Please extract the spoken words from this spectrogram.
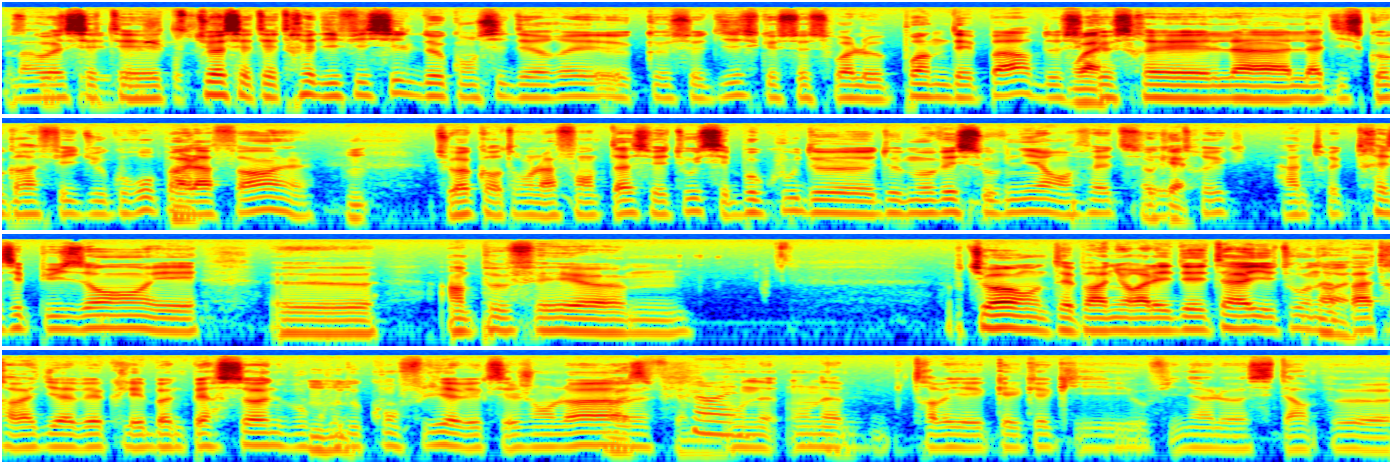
parce Bah ouais, c'était, tu vois, c'était très difficile de considérer que ce disque ce soit le point de départ de ce Ouais. que serait la, la discographie du groupe à la fin. Mm. Tu vois, quand on la fantasme et tout, c'est beaucoup de, de mauvais souvenirs en fait, ce Ok. truc. Un truc très épuisant et euh, un peu fait. euh, tu vois, on t'épargnera les détails et tout. On n'a Ouais. pas travaillé avec les bonnes personnes, beaucoup Mhm. de conflits avec ces gens-là. Ouais. On, a, on a travaillé avec quelqu'un qui, au final, euh, c'était un peu, euh,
